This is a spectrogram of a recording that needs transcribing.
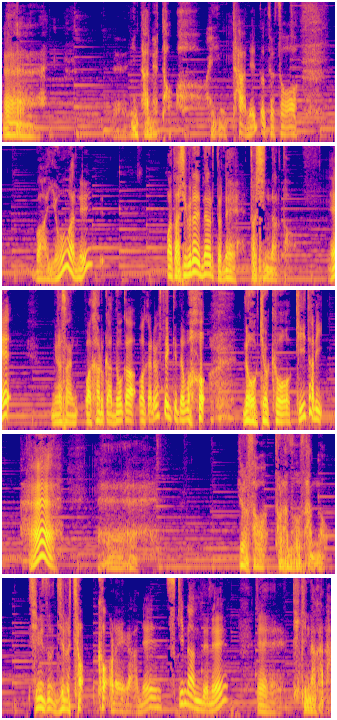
えー、インターネット。インターネットってそう、まあ、要はね、私ぐらいになるとね、年になると。ね。皆さんわかるかどうかわかりませんけども、浪曲を聴いたり、ねえー、広沢虎蔵さんの清水次郎長。これがね、好きなんでね、えー、聞きながら、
